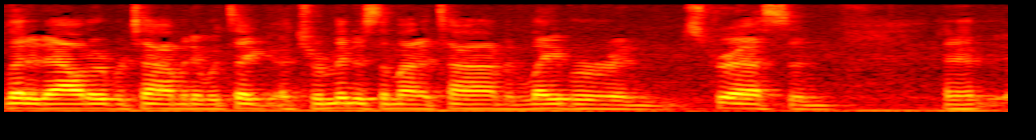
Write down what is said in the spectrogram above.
let it out over time, and it would take a tremendous amount of time and labor and stress and and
